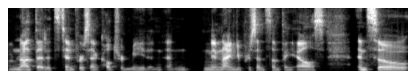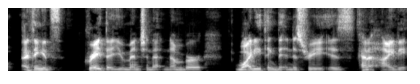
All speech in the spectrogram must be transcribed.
not that it's 10% cultured meat and, and 90% something else and so i think it's great that you mentioned that number. Why do you think the industry is kind of hiding?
